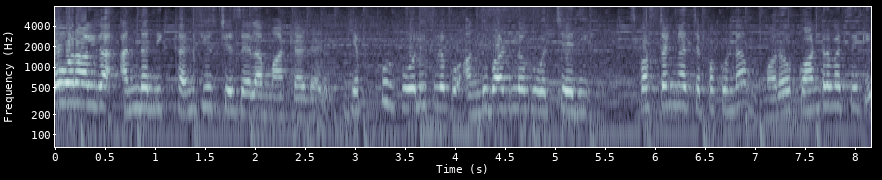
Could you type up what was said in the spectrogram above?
ఓవరాల్గా అందరినీ కన్ఫ్యూజ్ చేసేలా మాట్లాడాడు. ఎప్పుడు పోలీసులకు అందుబాటులోకి వచ్చేది? స్పష్టంగా చెప్పకుండా మరో కాంట్రవర్సీకి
